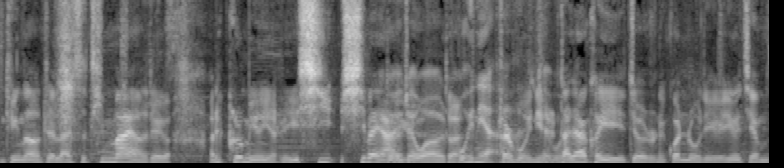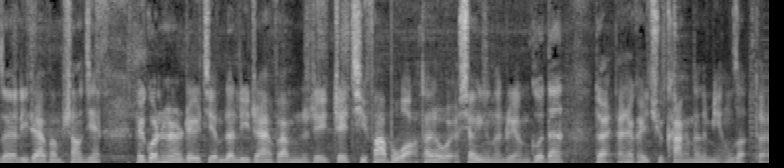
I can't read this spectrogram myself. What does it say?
你听到这来自 Tim Maya 的这个啊，这歌名也是一西西班牙语，这我不会念，真是不会念。大家可以就是你关注这个，因为节目在荔枝 FM 上线，可以关注一下这个节目在荔枝 FM 的这这期发布啊，它有有相应的这样歌单，对，大家可以去看看它的名字，对。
